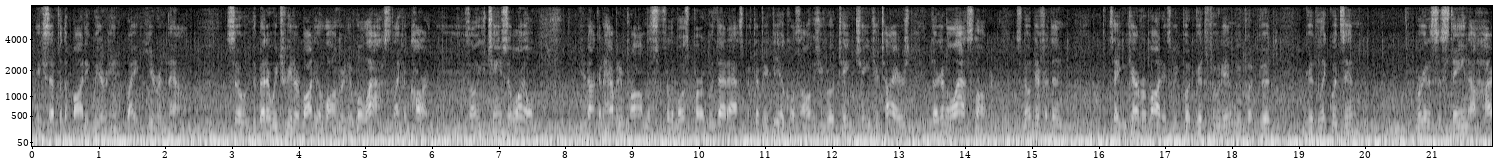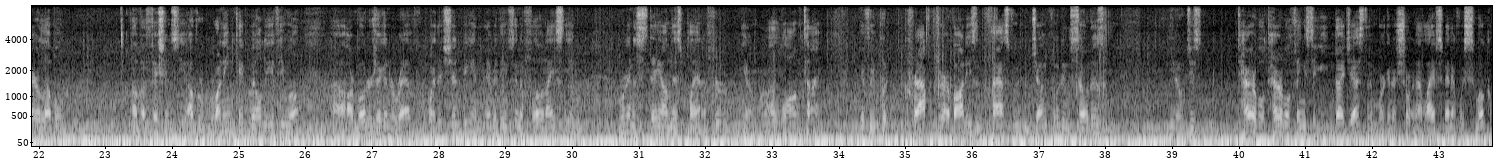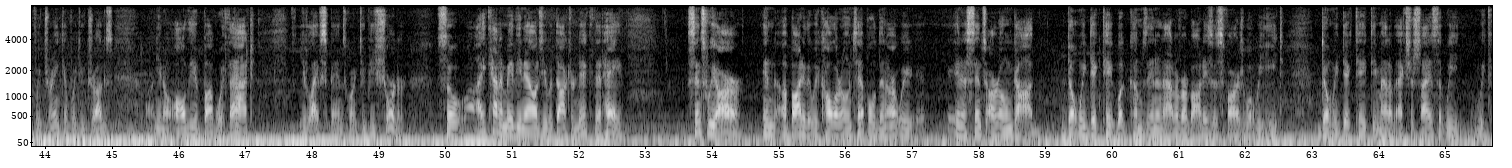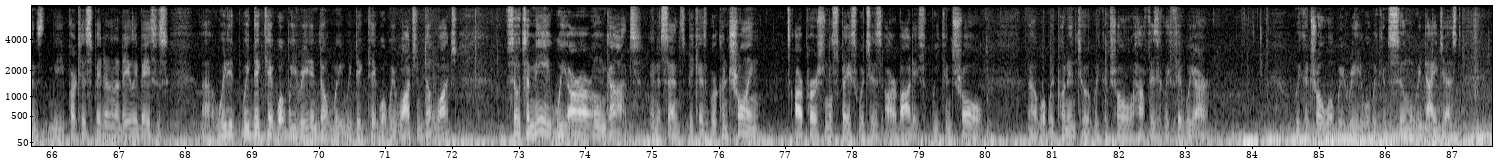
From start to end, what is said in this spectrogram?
except for the body we are in right here and now. So the better we treat our body, the longer it will last, like a car. As long as you change the oil, not going to have any problems for the most part with that aspect of your vehicle. As long as you rotate and change your tires, they're going to last longer. It's no different than taking care of our bodies. We put good food in, we put good good liquids in. We're going to sustain a higher level of efficiency, of running capability, if you will. Uh, our motors are going to rev where they should be, and everything's going to flow nicely. And we're going to stay on this planet for you know a long time. If we put crap into our bodies and fast food and junk food and sodas and you know just terrible, terrible things to eat and digest, and we're going to shorten that lifespan. If we smoke, if we drink, if we do drugs, uh, you know all the above. With that, your lifespan is going to be shorter. So I kind of made the analogy with Dr. Nick that, hey, since we are in a body that we call our own temple, then aren't we, in a sense, our own God? Don't we dictate what comes in and out of our bodies as far as what we eat? Don't we dictate the amount of exercise that we we can we participate in on a daily basis? Uh, we we dictate what we read and don't we? We dictate what we watch and don't watch. So to me, we are our own gods in a sense because we're controlling our personal space, which is our bodies. We control uh, what we put into it. We control how physically fit we are. We control what we read, what we consume, what we digest.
